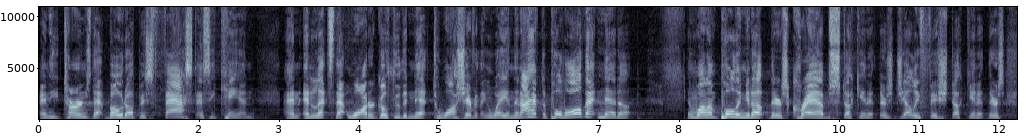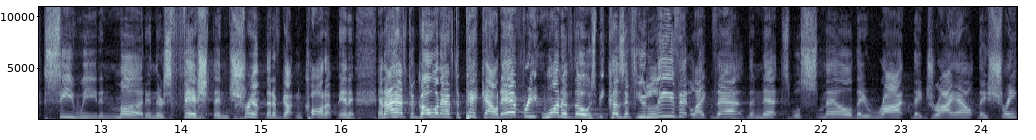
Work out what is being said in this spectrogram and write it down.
and he turns that boat up as fast as he can and, and lets that water go through the net to wash everything away. And then I have to pull all that net up and while I'm pulling it up, there's crabs stuck in it, there's jellyfish stuck in it, there's seaweed and mud, and there's fish and shrimp that have gotten caught up in it. And I have to go and I have to pick out every one of those because if you leave it like that, the nets will smell, they rot, they dry out, they shrink.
